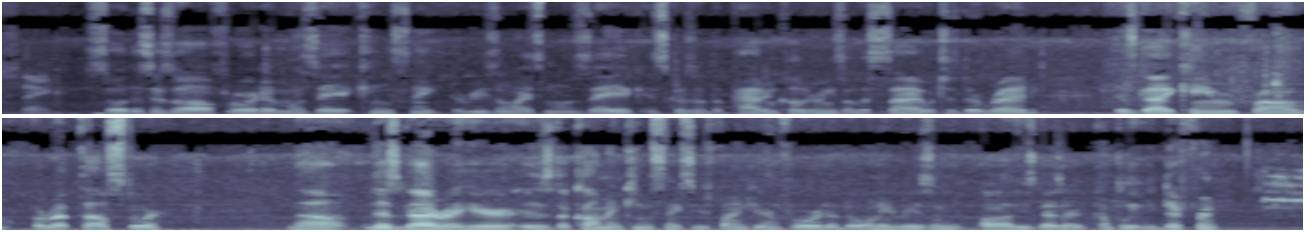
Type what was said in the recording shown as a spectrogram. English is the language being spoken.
Snake. So this is a Florida mosaic king snake. The reason why it's mosaic is because of the pattern colorings on the side, which is the red. This guy came from a reptile store. Now, this guy right here is the common king snakes you find here in Florida. The only reason uh, these guys are completely different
